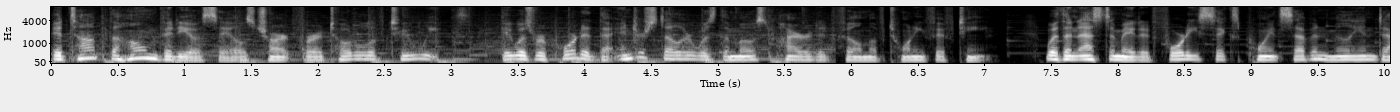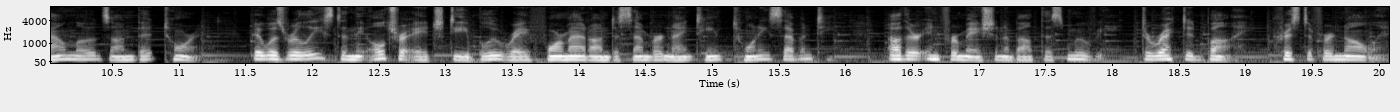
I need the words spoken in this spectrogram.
It topped the home video sales chart for a total of two weeks. It was reported that Interstellar was the most pirated film of 2015 with an estimated 46.7 million downloads on BitTorrent. It was released in the Ultra HD Blu ray format on December 19, 2017. Other information about this movie directed by Christopher Nolan,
